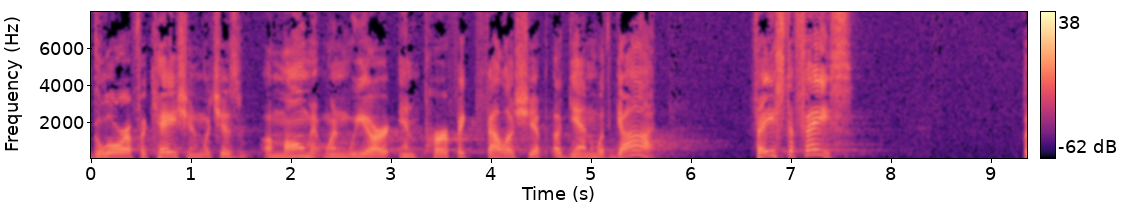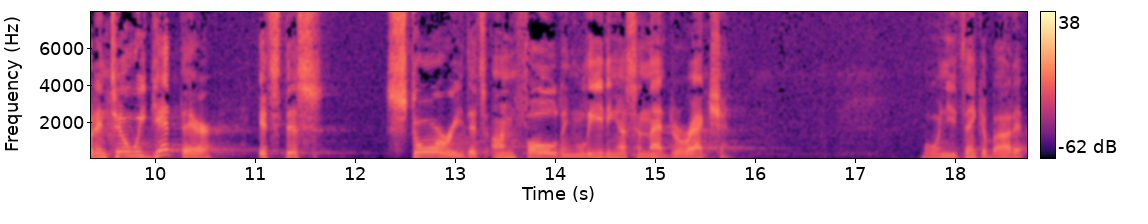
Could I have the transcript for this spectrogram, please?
glorification, which is a moment when we are in perfect fellowship again with God face to face. But until we get there, it's this story that's unfolding, leading us in that direction. But when you think about it,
